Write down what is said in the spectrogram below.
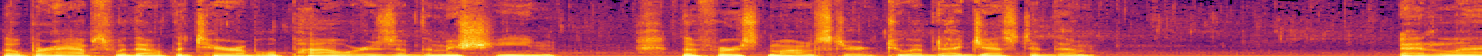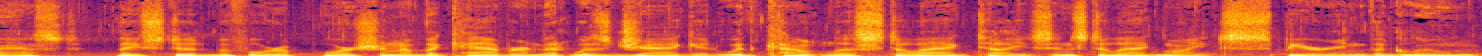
though perhaps without the terrible powers of the machine, the first monster to have digested them. At last, they stood before a portion of the cavern that was jagged with countless stalactites and stalagmites spearing the gloom.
